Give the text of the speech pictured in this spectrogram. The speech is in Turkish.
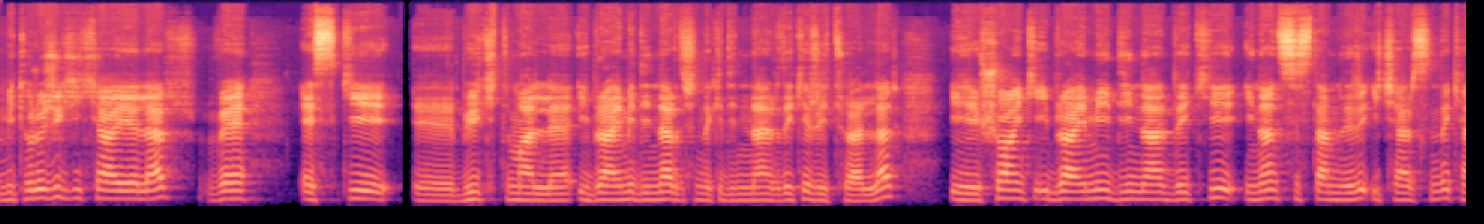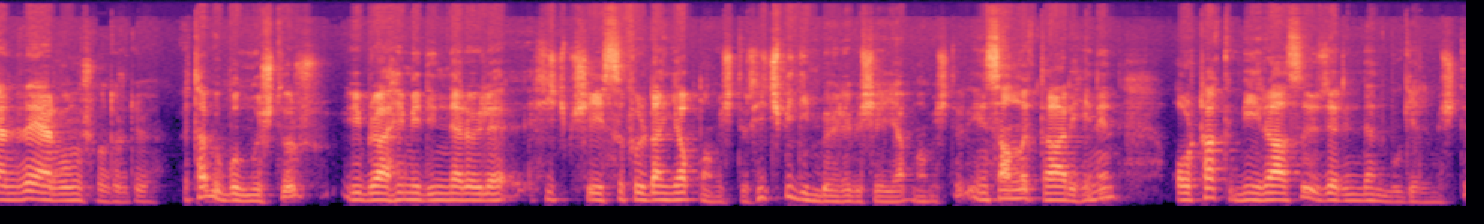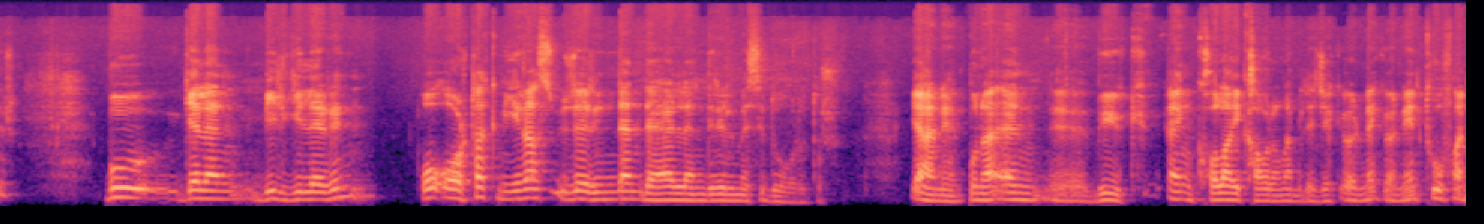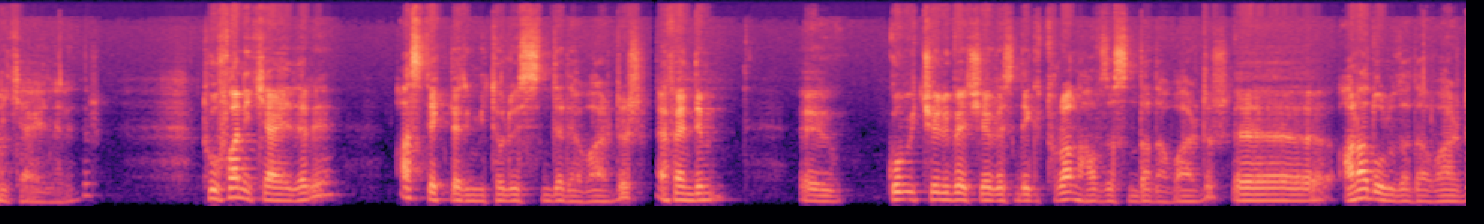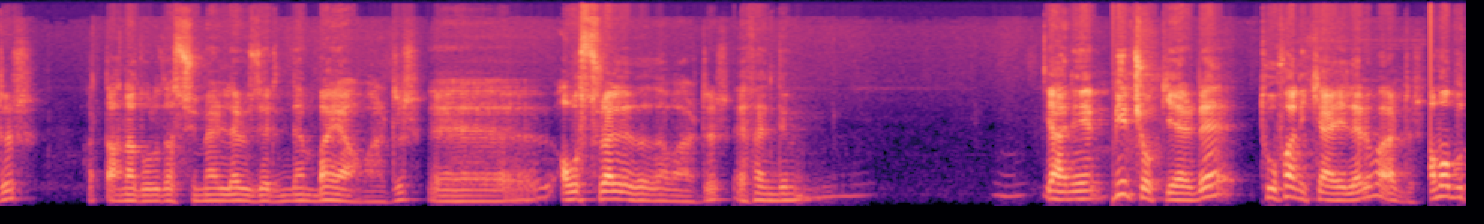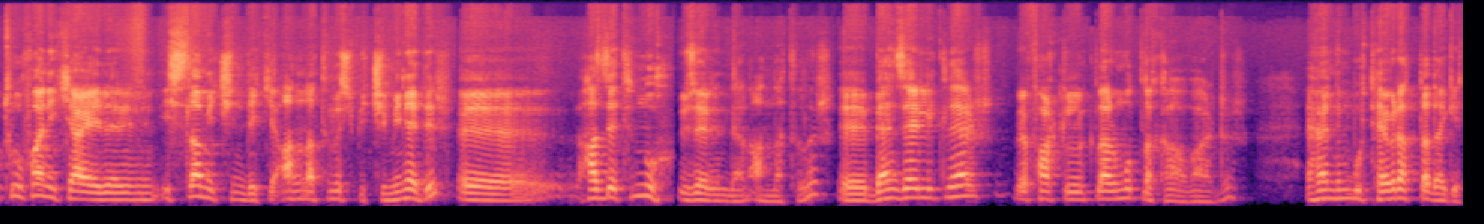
Mitolojik hikayeler ve eski e, büyük ihtimalle İbrahimi dinler dışındaki dinlerdeki ritüeller e, şu anki İbrahimi dinlerdeki inanç sistemleri içerisinde kendine yer bulmuş mudur diyor. E tabi bulmuştur. İbrahim'i dinler öyle hiçbir şeyi sıfırdan yapmamıştır. Hiçbir din böyle bir şey yapmamıştır. İnsanlık tarihinin ortak mirası üzerinden bu gelmiştir. Bu gelen bilgilerin o ortak miras üzerinden değerlendirilmesi doğrudur. Yani buna en e, büyük, en kolay kavranabilecek örnek örneğin tufan hikayeleridir. Tufan hikayeleri Azteklerin mitolojisinde de vardır. Efendim e, Gobi Çölü ve çevresindeki Turan Havzası'nda da vardır. E, Anadolu'da da vardır. Hatta Anadolu'da Sümerler üzerinden bayağı vardır. E, Avustralya'da da vardır. Efendim yani birçok yerde tufan hikayeleri vardır. Ama bu tufan hikayelerinin İslam içindeki anlatılış biçimi nedir? Ee, Hazreti Nuh üzerinden anlatılır. Ee, benzerlikler ve farklılıklar mutlaka vardır. Efendim bu Tevrat'ta da geçer.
